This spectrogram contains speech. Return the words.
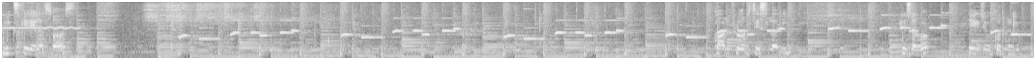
मिक्स केलेला सॉस कॉर्नफ्लोअरची स्लरी हे सर्व एकजीव करून घेऊ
